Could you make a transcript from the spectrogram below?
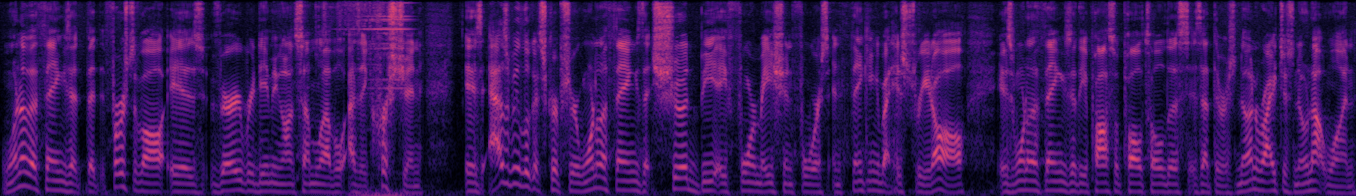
one of the things that, that, first of all, is very redeeming on some level as a Christian is as we look at Scripture, one of the things that should be a formation for us in thinking about history at all is one of the things that the Apostle Paul told us is that there is none righteous, no, not one.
